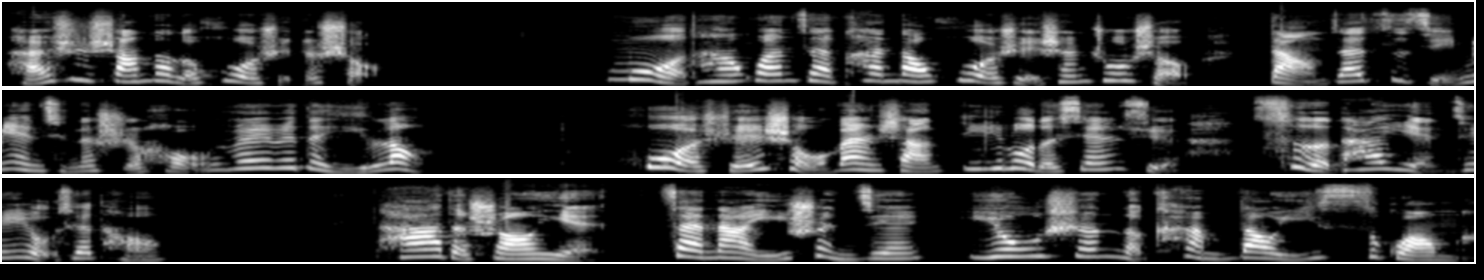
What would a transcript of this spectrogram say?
还是伤到了祸水的手。莫贪欢在看到祸水伸出手挡在自己面前的时候，微微的一愣。祸水手腕上滴落的鲜血刺得他眼睛有些疼，他的双眼在那一瞬间幽深的看不到一丝光芒。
